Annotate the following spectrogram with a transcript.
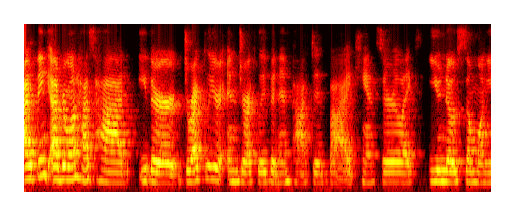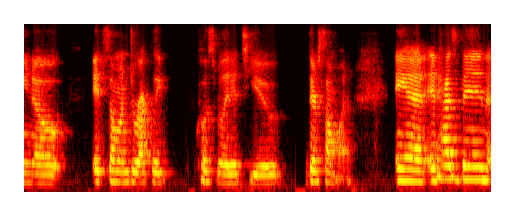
I think everyone has had either directly or indirectly been impacted by cancer. Like you know someone, you know it's someone directly close related to you there's someone. And it has been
